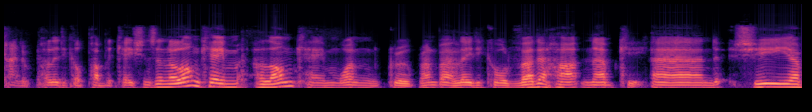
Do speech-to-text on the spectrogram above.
kind of political publications, and along came along came one group run by a lady called Vada Hart Nabke, and she. Uh,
